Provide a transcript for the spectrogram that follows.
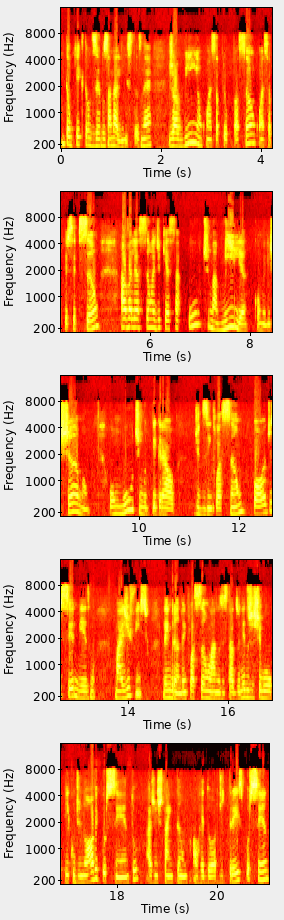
Então, o que, que estão dizendo os analistas? Né? Já vinham com essa preocupação, com essa percepção. A avaliação é de que essa última milha, como eles chamam, ou um último degrau de desinflação, pode ser mesmo mais difícil. Lembrando, a inflação lá nos Estados Unidos já chegou ao pico de 9%, a gente está então ao redor de 3%,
